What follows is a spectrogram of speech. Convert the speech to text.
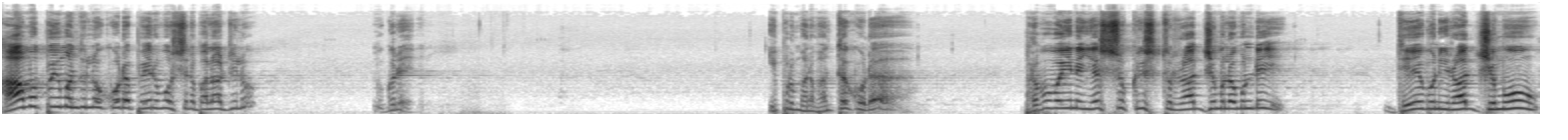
ఆ ముప్పై మందిలో కూడా పేరు మోసిన బలాఢ్యులు ముగ్గురే. ఇప్పుడు మనమంతా కూడా ప్రభువైన యేసు క్రీస్తు రాజ్యములో ఉండి దేవుని రాజ్యము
